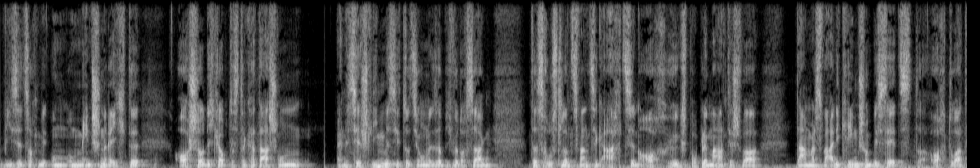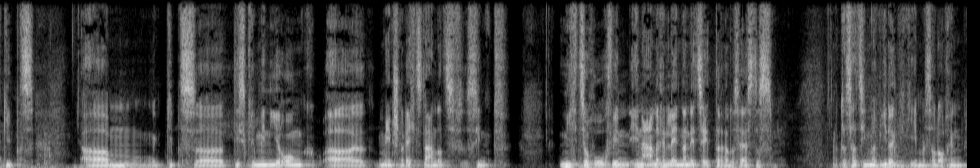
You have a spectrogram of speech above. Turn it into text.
wie es jetzt auch mit, um, um Menschenrechte ausschaut. Ich glaube, dass der Katar schon eine sehr schlimme Situation ist, aber ich würde auch sagen, dass Russland 2018 auch höchst problematisch war. Damals war die Krim schon besetzt, auch dort gibt's ähm, gibt's äh, Diskriminierung, äh, Menschenrechtsstandards sind nicht so hoch wie in, in anderen Ländern etc. Das heißt, das, das hat es immer wieder gegeben. Es hat auch in,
